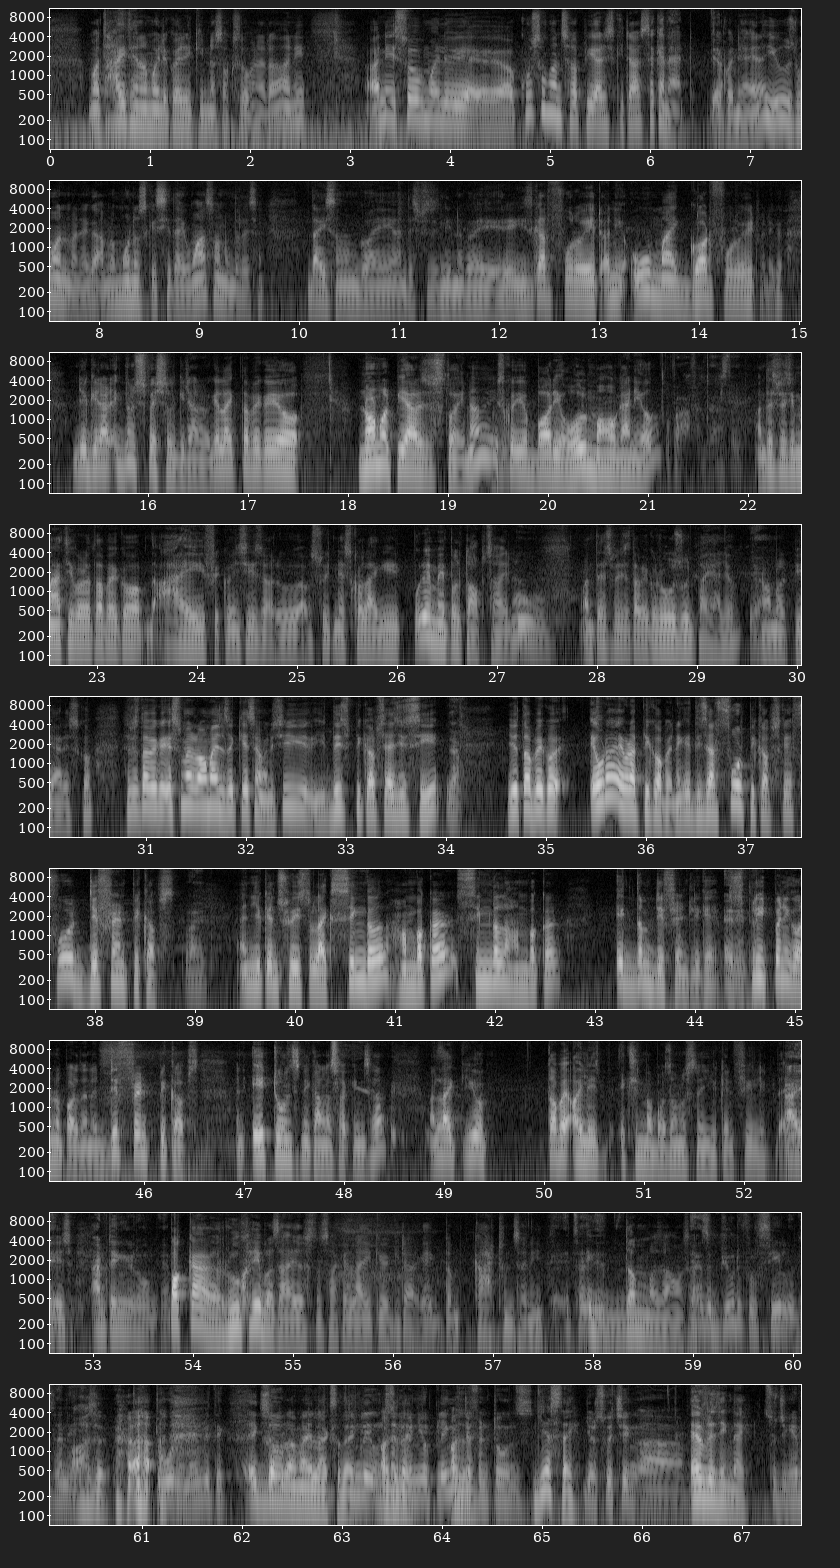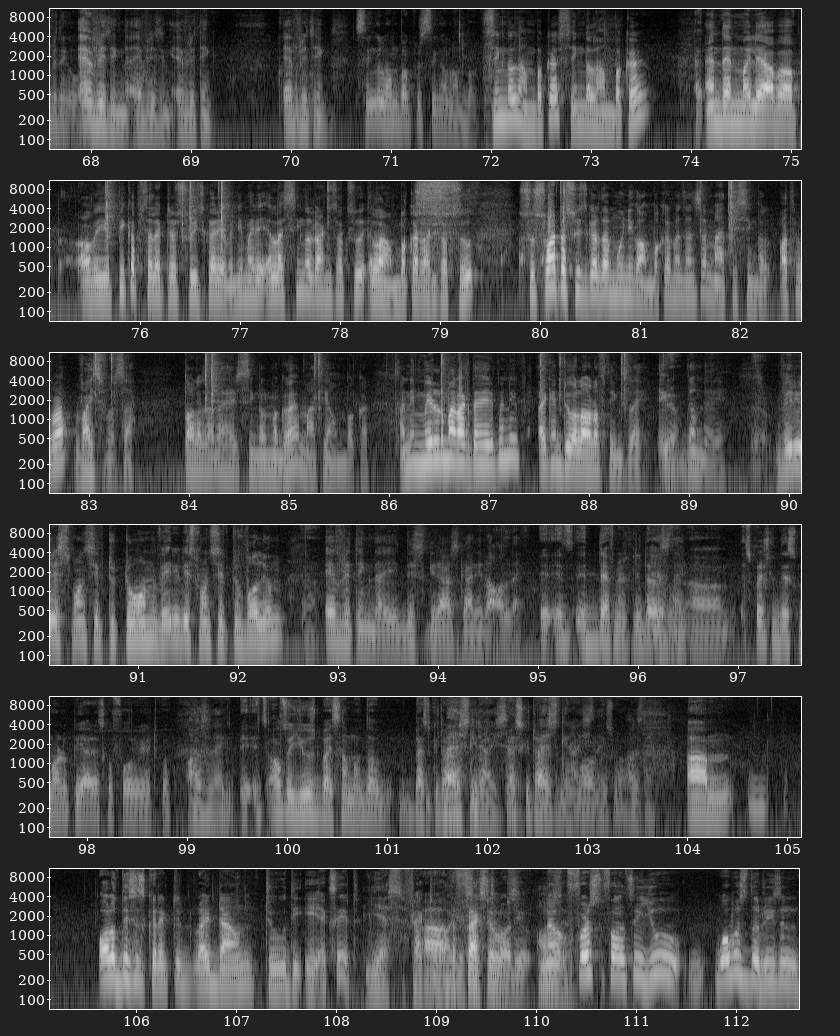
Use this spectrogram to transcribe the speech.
म थाहै थिएन मैले कहिले किन्न सक्छु भनेर। अनि अनि यसो मैले कोसँग छ पिआरएस गिटार सेकेन्ड ह्यान्ड त्यो. पनि होइन युज वान भनेको हाम्रो मनोज केसी दाई उहाँसँग हुँदो रहेछ। दाईसँग गएँ अनि त्यसपछि लिन गएँ हेरेँ। हिज गाट फोर ओ एट अनि ओ my god four o eight भनेको यो गिटार एकदम स्पेसल गिटार हो क्या लाइक तपाईँको यो नर्मल पिआर जस्तो होइन यसको यो बडी होल महोगानी हो. अनि त्यसपछि माथिबाट तपाईँको हाई फ्रिक्वेन्सिजहरू अब स्विटनेसको लागि पुरै मेपल टप छ होइन. अनि त्यसपछि तपाईँको रोजवुड भइहाल्यो. नर्मल पिआरएसको त्यसपछि तपाईँको यसमा रमाइलो चाहिँ के छ भनेपछि this pickups as you see. यो तपाईँको एउटा एउटा पिकअप होइन कि दिज आर फोर पिकअप्स के four different pickups. And you can switch to like single humbucker single humbucker एकदम डिफ्रेन्टली के. स्प्लिट पनि गर्नु पर्दैन डिफ्रेन्ट पिकअप्स अनि एट टोन्स निकाल्न सकिन्छ। अनि लाइक यो तपाईँ अहिले एकछिनमा बजाउनुहोस् न यु क्यान फिल इट. पक्का रुखै बजाए जस्तो छ क्या लाइक यो गिटारको एकदम काठ हुन्छ नि। एकदम मजा आउँछ। Has a beautiful feel हुन्छ नि। हजुर। Tone and everything. एकदम रमाइलो लाग्छ दाइ। हजुर दाइ। हजुर। दाइ। different tones, यस दाइ। you're switching uh, एभ्रिथिङ दाइ। everything over. एभ्रिथिङ दाइ everything everything everything Single humbucker, single humbucker. Single humbucker single humbucker and then मैले अब अब यो पिकअप सेलेक्टर स्विच गरेँ भने मैले यसलाई सिङ्गल राख्न सक्छु यसलाई हम्बकर राख्न सक्छु. सो स्वाट स्विच गर्दा मुनिको हम्बकरमा जान्छ माथि सिङ्गल अथवा भाइस भर्सा तल जाँदाखेरि सिङ्गलमा गयो माथि हम्बकर अनि मिडलमा राख्दाखेरि पनि I can do a lot of things like. एकदम धेरै। Yeah. Very responsive to tone very responsive to volume Yeah. Everything दाइ दिस गिटार्स गाडी र अल दाइ It, it, it definitely does, Yes, man. like- Um, especially this model PRS को 408 को. हजुर दाइ It- It's also used by some of the best guitarists, best in the- guitarist best guitarists in the world as well. हजुर दाइ Um, all of this is connected right down to the AX8, yes uh, फ्र्याक्टल the fractal audio. Now, first of all, say you, what was the reason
